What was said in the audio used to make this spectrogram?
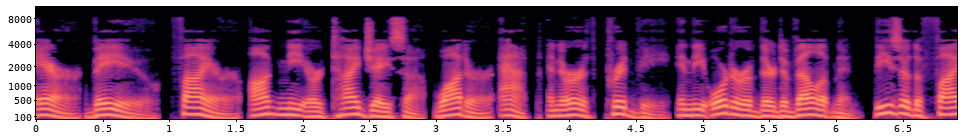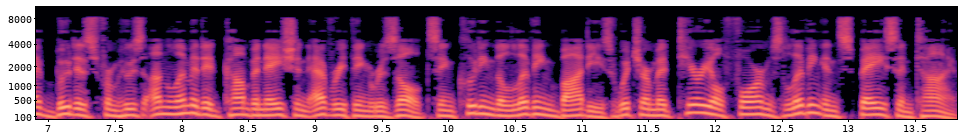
air vayu, fire agni or taijasa, water ap, and earth prithvi in the order of their development. These are the five bhutas from whose unlimited combination everything results including the living bodies which are material forms living in space and time.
